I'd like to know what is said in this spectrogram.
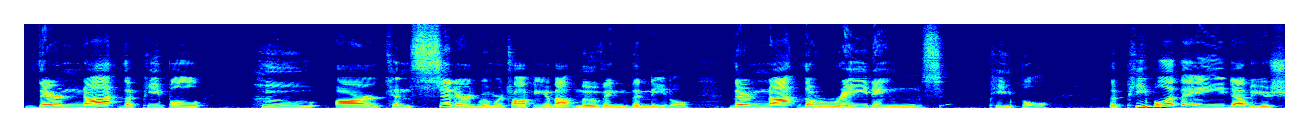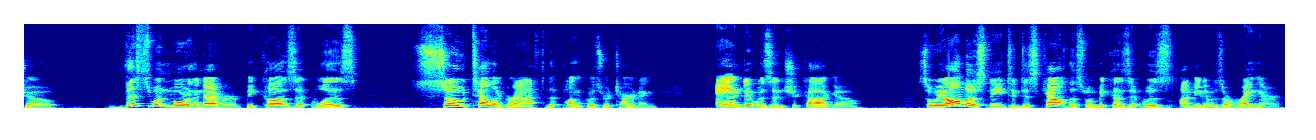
They're not the people who are considered when we're talking about moving the needle. They're not the ratings people. The people at the AEW show, this one more than ever, because it was so telegraphed that Punk was returning, and it was in Chicago. So we almost need to discount this one because it was, I mean, it was a ringer.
